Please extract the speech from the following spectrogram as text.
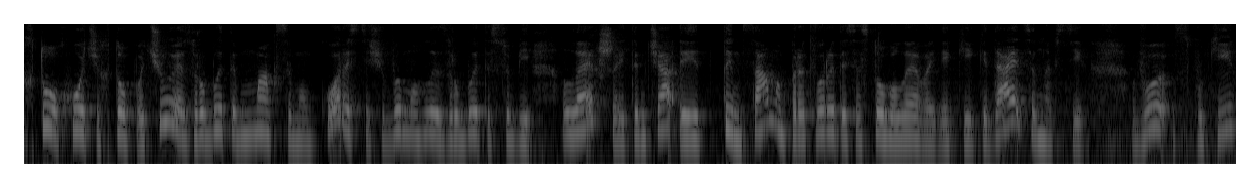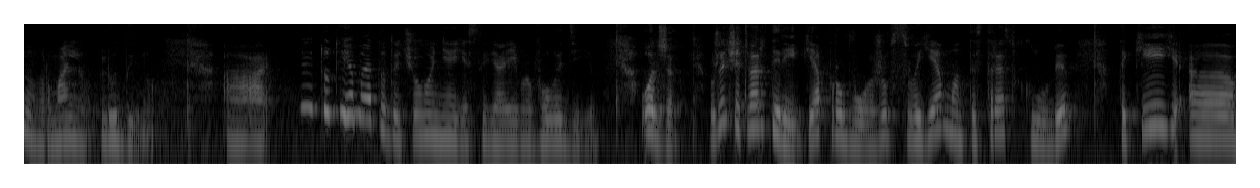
Хто хоче, хто почує, зробити максимум користі, щоб ви могли зробити собі легше і тим і тим самим перетворитися з того лева, який кидається на всіх, в спокійну, нормальну людину. Є методи, чого ні, якщо я їми володію. Отже, вже четвертий рік я провожу в своєму антистрес-клубі такий. Е,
